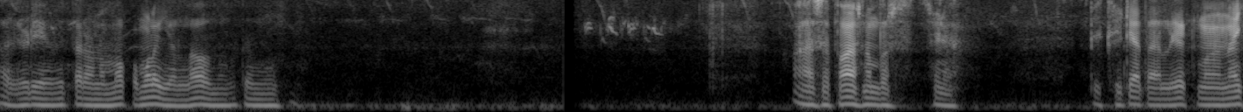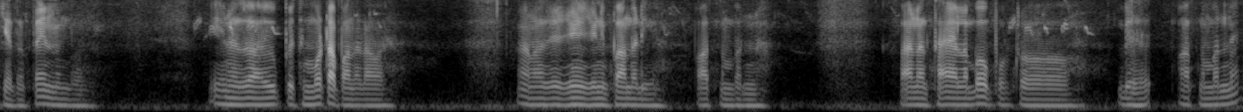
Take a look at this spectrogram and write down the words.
આ જોડી વિતારવાનો મોકો મળી ગયો લાવ નહીં આ છે પાંચ નંબર સીણા. પછી હતા એટલે એકમાં નાખ્યા હતા ત્રણ નંબર. એને જો ઉપરથી મોટા પાંદડા હોય. આના જે ઝીણી ઝીણી પાંદડી પાંચ નંબરના. પાના થાય એટલે બહુ પોટો બે, પાંચ નંબરને.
